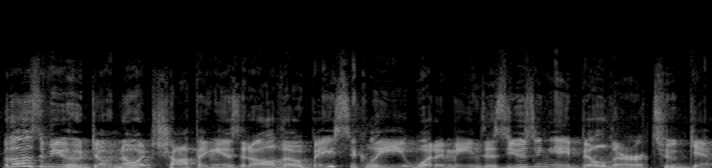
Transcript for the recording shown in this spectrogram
For those of you who don't know what chopping is at all, though, basically what it means is using a builder to get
